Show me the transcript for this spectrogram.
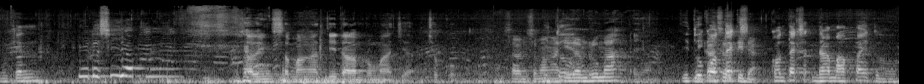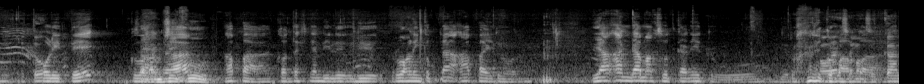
Mungkin "Ya udah siap nih. saling semangati dalam rumah aja cukup Salam semangat Itu- di dalam rumah. Iya. Itu konteks tidak? konteks dalam apa itu? Itu- politik, keluarga, apa? Konteksnya di, di ruang lingkupnya apa itu? Yang Anda maksudkan itu di ruang oh lingkup yang saya apa? maksudkan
